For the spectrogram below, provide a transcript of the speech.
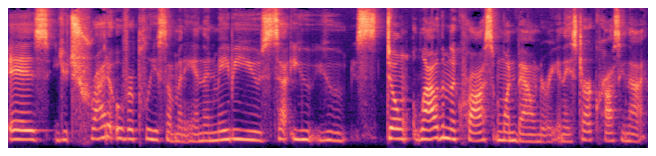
is you try to overplease somebody and then maybe you set you you don't allow them to cross one boundary and they start crossing that.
